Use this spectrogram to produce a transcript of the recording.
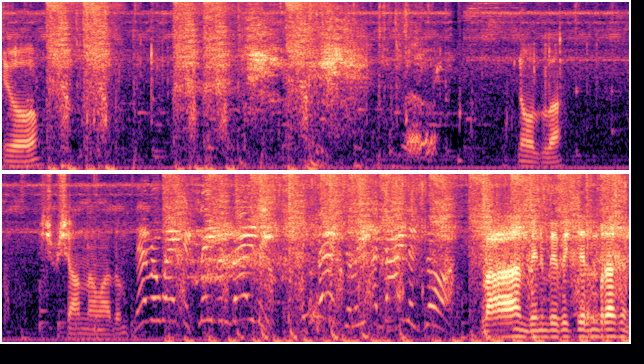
Yo. Ne oldu la? Hiçbir şey anlamadım. Lan benim bebeklerimi bırakın.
